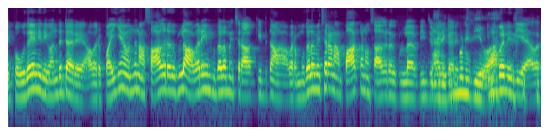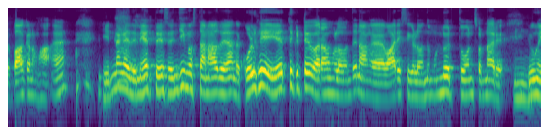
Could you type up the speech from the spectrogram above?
இப்போ உதயநிதி வந்துட்டாரு. அவர் பையன் வந்து நான் சாகுறதுக்குள்ள அவரையும் முதலமைச்சர் ஆக்கிட்டு தான் அவர் முதலமைச்சரா நான் பார்க்கணும் சாகுறதுக்குள்ள அப்படின்னு யாரு, சொல்லியிருக்காரு. இன்பநிதியை அவர் பார்க்கணுமா? என்னங்க இது நேத்து செஞ்சி மஸ்தானாவது அந்த கொள்கையை ஏத்துக்கிட்டு வரவங்கள வந்து நாங்க வாரிசுகளை வந்து முன்னிறுத்துவோம்னு சொன்னாரு. இவங்க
